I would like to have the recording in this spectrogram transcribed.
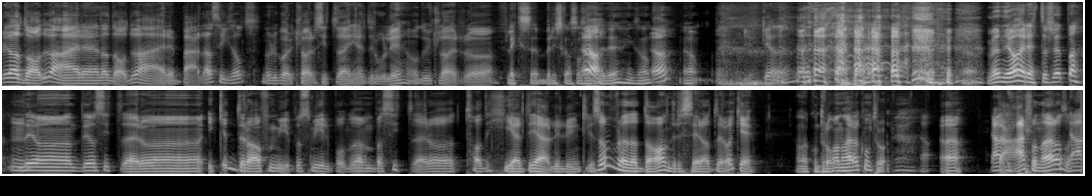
fordi det er, da du er, det er da du er badass, ikke sant? Når du bare klarer å sitte der helt rolig, og du klarer å Flekse brystkassa Ja. samtidig, ikke sant? Ja. Ja. Gjør ikke jeg det? Men ja, rett og slett, da. Det, å, det å sitte der og ikke dra for mye på smilebåndet, men bare sitte der og ta det helt jævlig lugnt, liksom. For det er da andre ser at ok, Han har kontroll. han her har kontroll. Ja, ja. Ja, Det er sånn det er, altså. Ja,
